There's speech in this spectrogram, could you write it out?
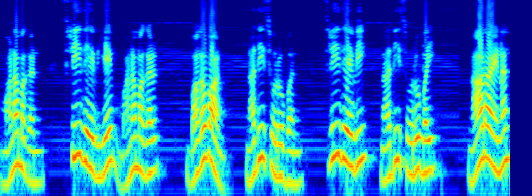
மணமகன். ஸ்ரீதேவியே மணமகள். பகவான் நதி சொரூபன் ஸ்ரீதேவி நதி சொரூபை நாராயணன்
